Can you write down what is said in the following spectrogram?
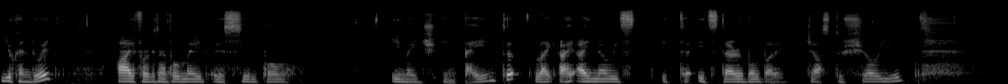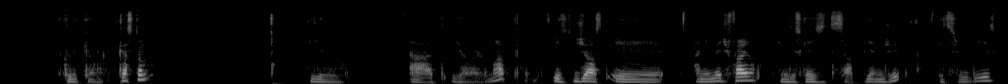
you can do it. I for example made a simple image in paint. Like I, I know it's it, it's terrible but it, just to show you click on custom. You add your map. It's just a an image file. In this case it's a png it's really easy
